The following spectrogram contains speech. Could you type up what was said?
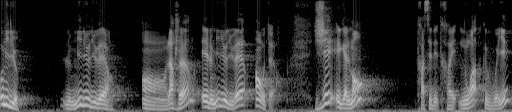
au milieu. Le milieu du verre en largeur et le milieu du verre en hauteur. J'ai également tracé des traits noirs que vous voyez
